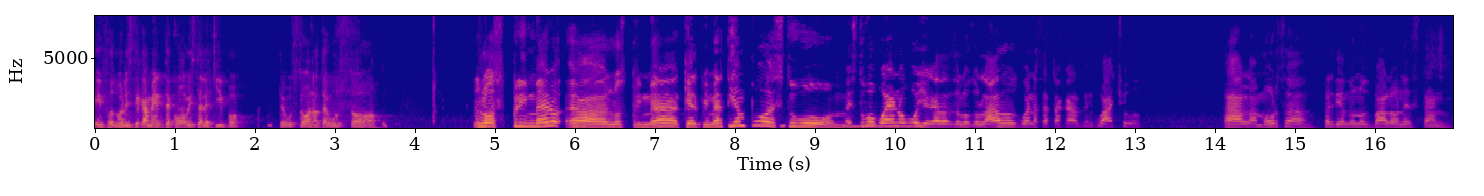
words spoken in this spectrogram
y futbolísticamente, ¿cómo viste el equipo? ¿Te gustó o no te gustó? Los primeros, ah, los primer, que el primer tiempo estuvo, estuvo bueno, hubo llegadas de los dos lados, buenas atajadas del guacho. Ah, la Morsa perdiendo unos balones tan,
